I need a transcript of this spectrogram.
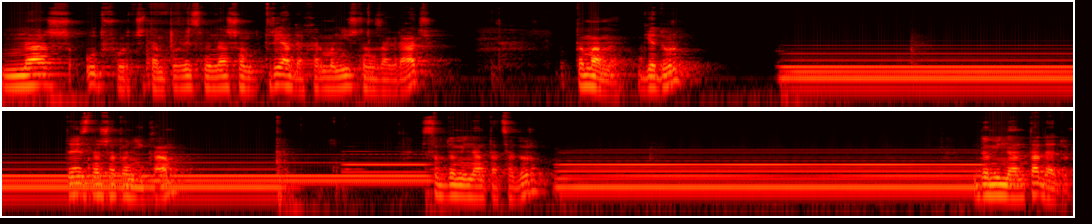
nasz utwór, czy tam powiedzmy naszą triadę harmoniczną zagrać, to mamy G-dur, To jest nasza tonika. Subdominanta C-dur. Dominanta D-dur.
